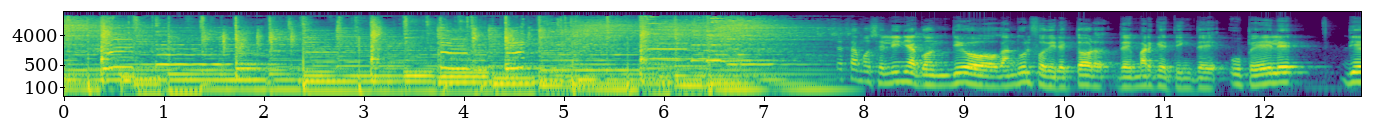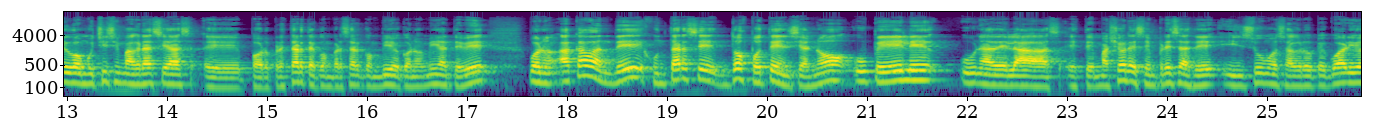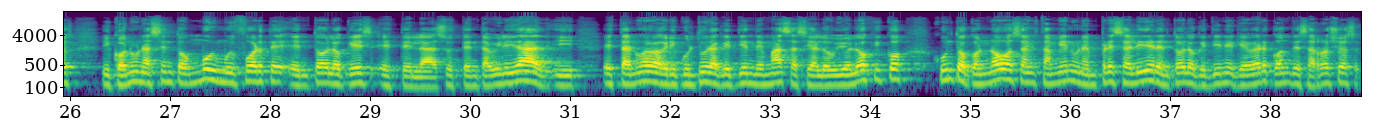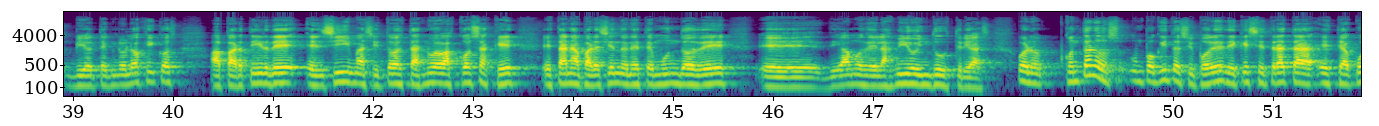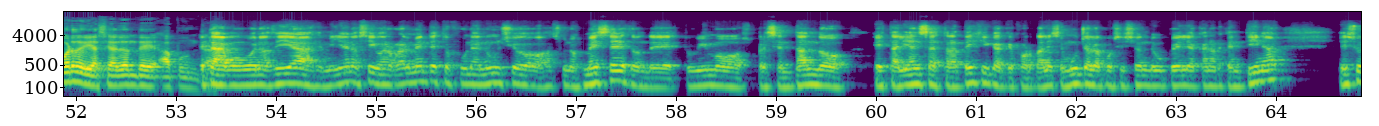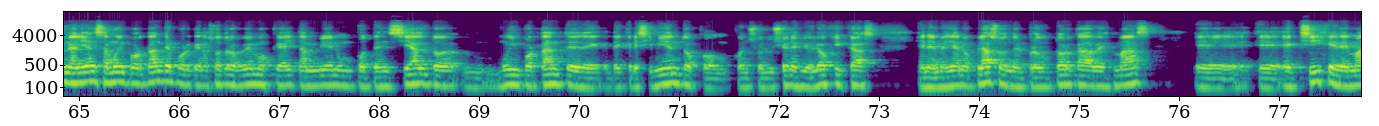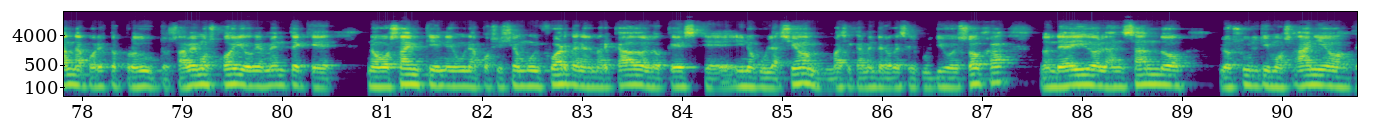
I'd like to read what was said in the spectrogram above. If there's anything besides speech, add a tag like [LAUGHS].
En línea con Diego Gandulfo, director de marketing de UPL. Diego, muchísimas gracias eh, por prestarte a conversar con Bioeconomía TV. Bueno, acaban de juntarse dos potencias, ¿no? UPL una de las este, mayores empresas de insumos agropecuarios y con un acento muy muy fuerte en todo lo que es este, la sustentabilidad y esta nueva agricultura que tiende más hacia lo biológico, junto con Novozymes también una empresa líder en todo lo que tiene que ver con desarrollos biotecnológicos a partir de enzimas y todas estas nuevas cosas que están apareciendo en este mundo de, eh, digamos, de las bioindustrias. Bueno, contanos un poquito, si podés, de qué se trata este acuerdo y hacia dónde apunta. ¿Qué Muy buenos días, Emiliano. Sí, bueno, realmente esto fue un anuncio hace unos meses donde estuvimos presentando esta alianza estratégica que fortalece mucho la posición de UPL acá en Argentina. Es una alianza muy importante porque nosotros vemos que hay también un potencial muy importante de, crecimiento con, con, soluciones biológicas en el mediano plazo, donde el productor cada vez más eh, eh, exige demanda por estos productos. Sabemos hoy, obviamente, que Novozymes tiene una posición muy fuerte en el mercado en lo que es eh, inoculación, básicamente lo que es el cultivo de soja, donde ha ido lanzando los últimos años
